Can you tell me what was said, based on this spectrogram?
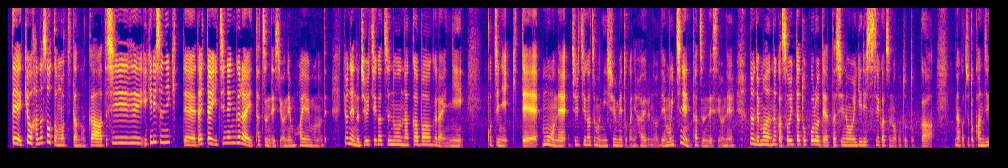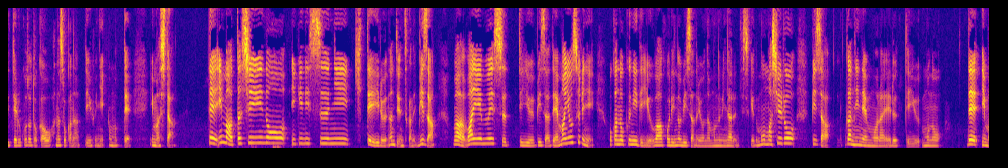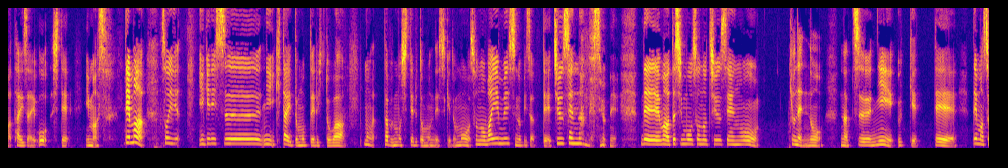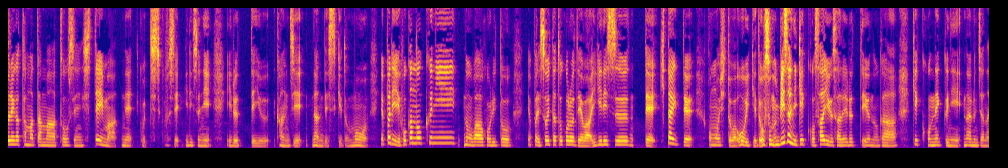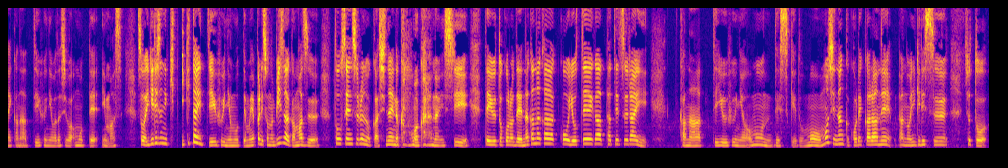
で今日話そうと思ってたのが私イギリスに来てだいたい1年ぐらい経つんですよねもう早いもので。去年の11月の半ばぐらいにこっちに来てもうね11月も2週目とかに入るのでもう1年経つんですよね。なのでまあなんかそういったところで私のイギリス生活のこととかなんかちょっと感じてることとかを話そうかなっていうふうに思っていました。で今私のイギリスに来ている何て言うんですかねビザは YMS っていうビザで、まあ、要するに他の国でいうワーホリのビザのようなものになるんですけども、まあ、就労ビザが2年もらえるっていうもので今滞在をしています。でまあそういうイギリスに行きたいと思ってる人はもう多分もう知ってると思うんですけどもその YMS のビザって抽選なんですよね。でまあ私もその抽選を去年の夏に受けてでまあそれがたまたま当選して今ねこっちこうしてイギリスにいるっていう感じなんですけどもやっぱり他の国のワーホリとやっぱりそういったところではイギリスって来たいって思う人は多いけど そのビザに結構左右されるっていうのが結構ネックになるんじゃないかなっていうふうに私は思っています。そうイギリスに行きたいっていうふうに思ってもやっぱりそのビザがまず当選するのかしないのかもわからないし っていうところでなかなかこう予定が立てづらいかなっていうふうには思うんですけどももしなんかこれからねあのイギリスちょっと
